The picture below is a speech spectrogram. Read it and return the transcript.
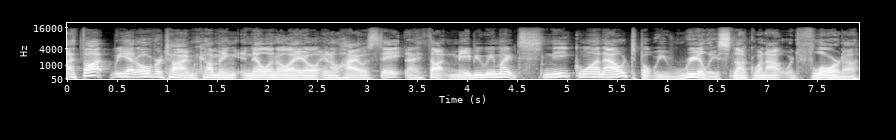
I thought we had overtime coming in Illinois and Ohio State, and I thought maybe we might sneak one out, but we really snuck one out with Florida.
